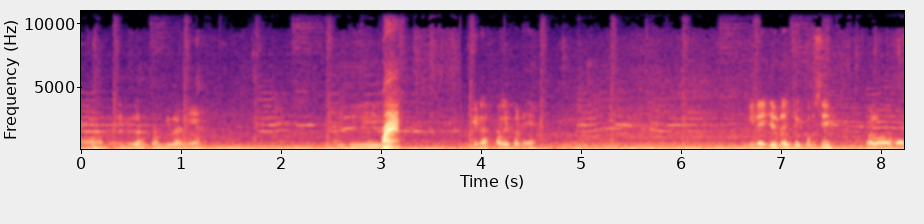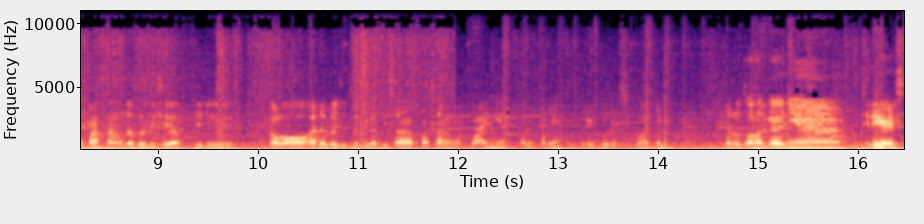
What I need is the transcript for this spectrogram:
Nah inilah tampilannya. Jadi inilah kalipernya ini aja udah cukup sih. Kalau mau pasang double disc ya. Jadi kalau ada budget lebih kan bisa pasang lainnya kalipernya ribu dan segala macam dan untuk harganya sini guys.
